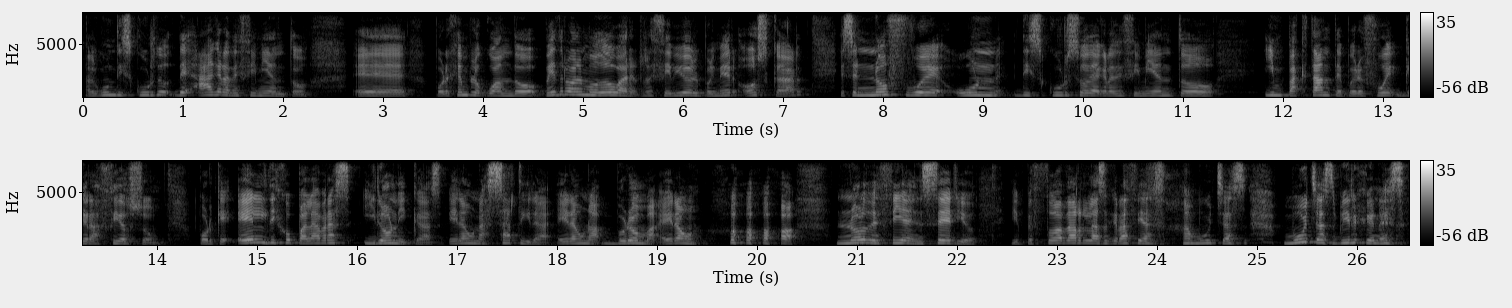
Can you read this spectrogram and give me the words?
Algún discurso de agradecimiento. Eh, por ejemplo, cuando Pedro Almodóvar recibió el primer Oscar, ese no fue un discurso de agradecimiento impactante, pero fue gracioso, porque él dijo palabras irónicas, era una sátira, era una broma, era un... no lo decía en serio y empezó a dar las gracias a muchas, muchas vírgenes,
